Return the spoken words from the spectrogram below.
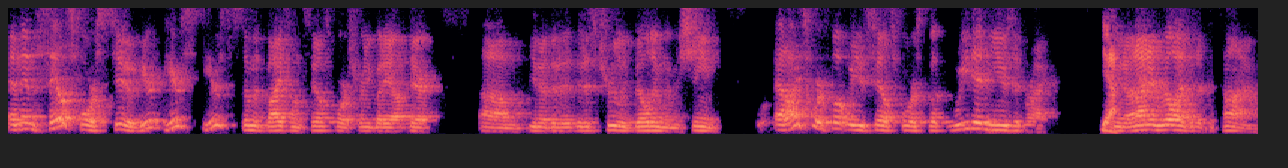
and then Salesforce too. Here, here's here's some advice on Salesforce for anybody out there, um, you know, that, that is truly building the machine. At iSquareFoot, we use Salesforce, but we didn't use it right. Yeah. You know, and I didn't realize it at the time.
